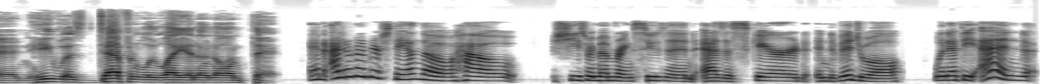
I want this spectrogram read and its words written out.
And he was definitely laying it on thick. And I don't understand though how she's remembering Susan as a scared individual when at the end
